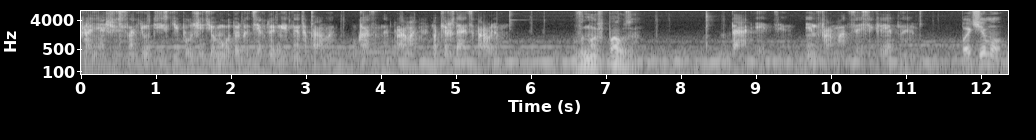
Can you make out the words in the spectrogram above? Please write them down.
хранящаяся на клю-диске. Получить ее могут только те, кто имеет на это право. Указанное право подтверждается паролем. Вновь пауза. Да, Эдди, информация секретная. Почему?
